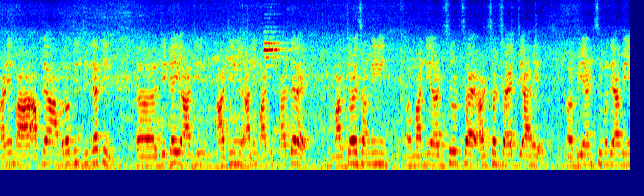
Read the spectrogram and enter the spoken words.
आणि मा आपल्या अमरावती जिल्ह्यातील जे काही आजी आजी आणि माजी खासदार आहे मागच्या वेळेस आम्ही माननीय अडसठ साहेब अडसठ साहेब जे आहे बी एन सीमध्ये आम्ही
